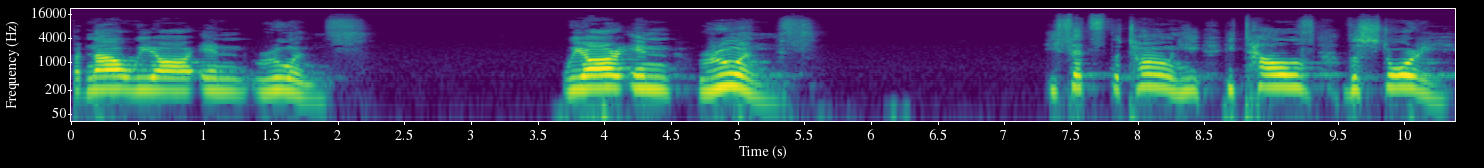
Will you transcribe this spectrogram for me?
But now we are in ruins. We are in ruins. He sets the tone. He, he tells the story.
